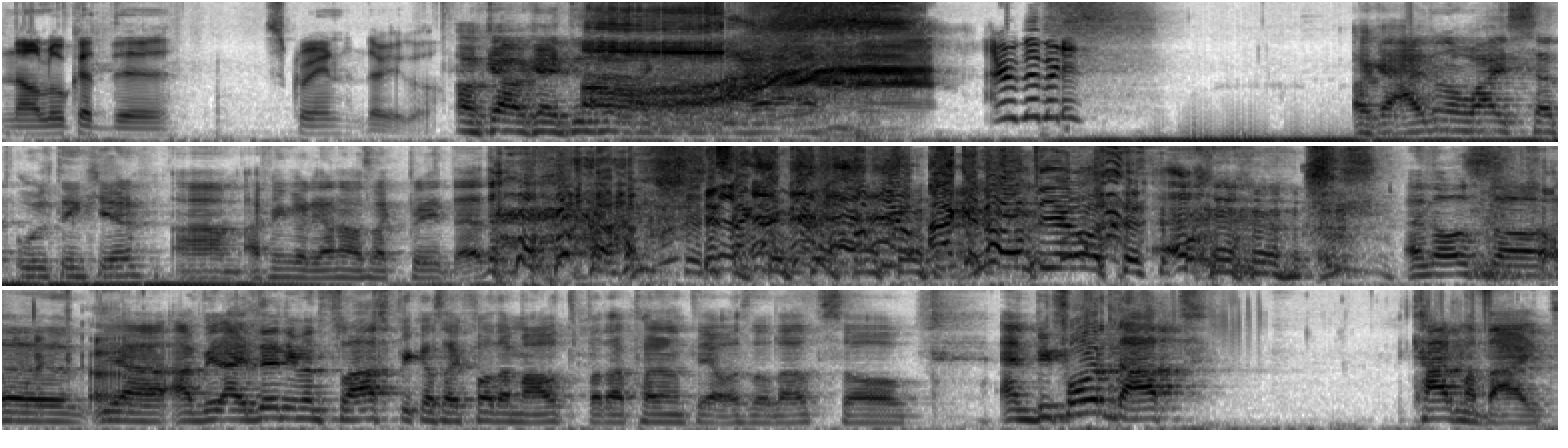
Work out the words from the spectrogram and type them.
Now look at the screen. There you go. Okay, okay. This is Ah! I remember this. Okay, I don't know why I said ulting here. Um, I think Orianna was like pretty dead. He's like, I can help you. I can help you. and also, Oh uh, yeah, I mean, I didn't even flash because I thought I'm out, but apparently I was not out. So, and before that, Karma died.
